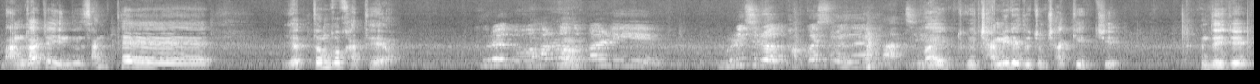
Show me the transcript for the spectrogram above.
망가져 있는 상태였던 것 같아요. 그래도 하루라도 어. 빨리 물리치료라도 받고 했으면은 낫지. 많이 그 잠이라도 좀 잤겠지. 근데 이제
